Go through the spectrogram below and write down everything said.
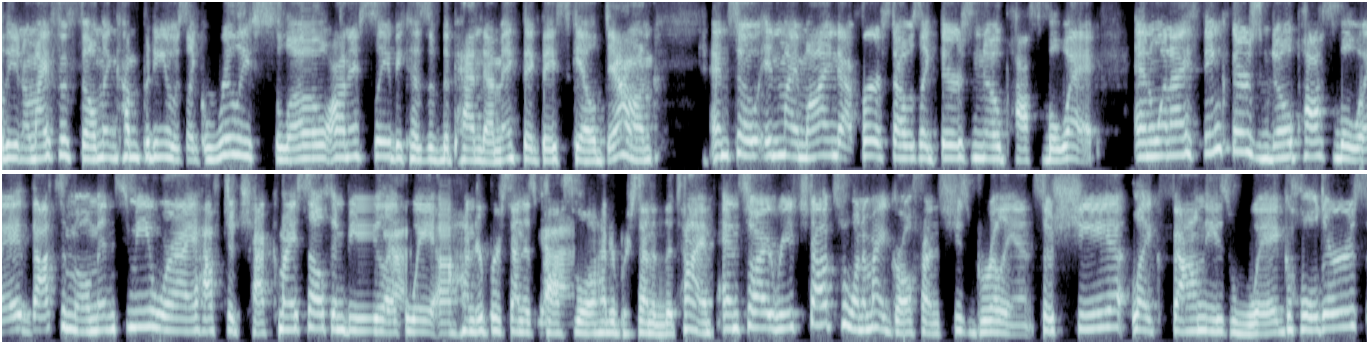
you know my fulfillment company was like really slow honestly because of the pandemic that they scaled down and so in my mind at first, I was like, there's no possible way. And when I think there's no possible way, that's a moment to me where I have to check myself and be like, yeah. wait, 100% is yeah. possible 100% of the time. And so I reached out to one of my girlfriends. She's brilliant. So she like found these wig holders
